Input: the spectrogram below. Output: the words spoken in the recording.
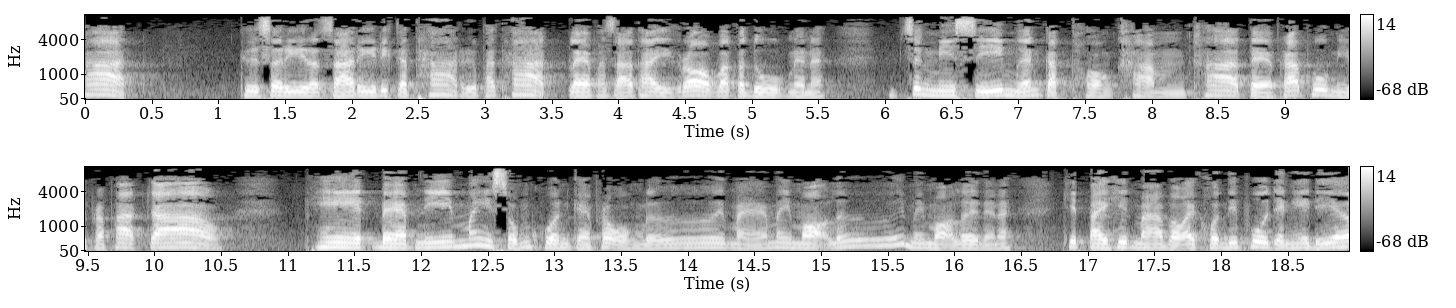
ธาตุคือสรีรสารีริกธาตุหรือพระธาตุแปลภาษาไทยอีกรอบว่ากระดูกเนี่ยนะซึ่งมีสีเหมือนกับทองคำข้าแต่พระผู้มีพระภาคเจ้า เหตุแบบนี้ไม่สมควรแก่พระองค์เลยแหมไม่เหมาะเลย ไม่เหมาะเลยเนี่ยนะ คิดไปคิดมาบอกไอ้คนที่พูดอย่างนี้เดียว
